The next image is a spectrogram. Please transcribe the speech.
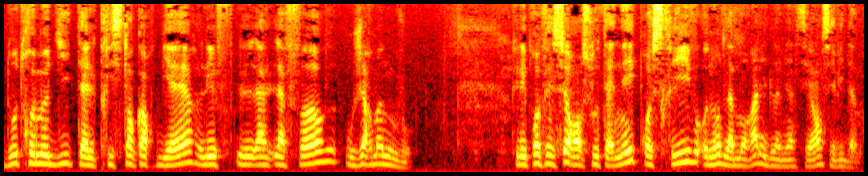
d'autres maudits tels Tristan Corbière, Laforgue ou Germain Nouveau, que les professeurs en soutannée proscrivent au nom de la morale et de la bienséance, évidemment.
